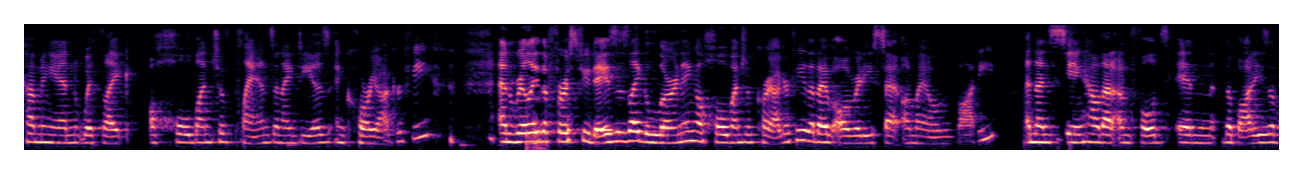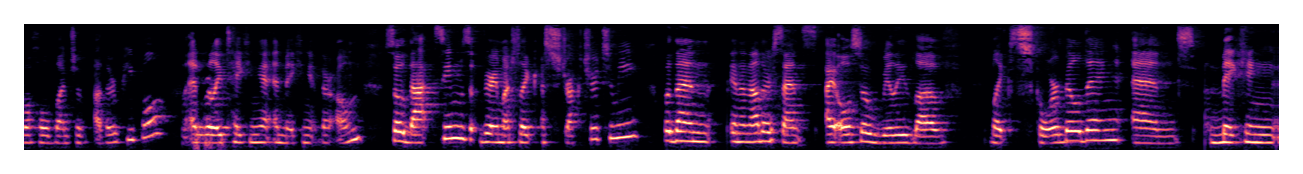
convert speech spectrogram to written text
coming in with like a whole bunch of plans and ideas and choreography. and really, the first few days is like learning a whole bunch of choreography that I've already set on my own body and then seeing how that unfolds in the bodies of a whole bunch of other people and really taking it and making it their own. So that seems very much like a structure to me. But then in another sense, I also really love like score building and making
